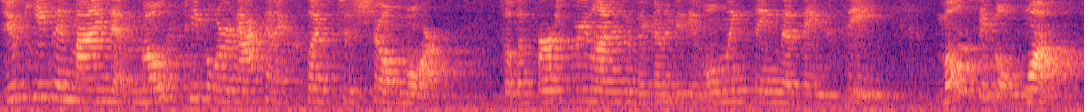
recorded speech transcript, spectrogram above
Do keep in mind that most people are not going to click to show more. So the first three lines are going to be the only thing that they see. Most people won't.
